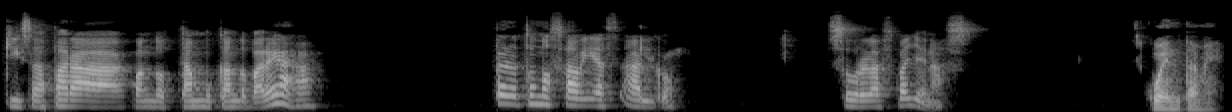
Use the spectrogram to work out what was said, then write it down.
quizás para cuando están buscando pareja. Pero tú no sabías algo sobre las ballenas. Cuéntame.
